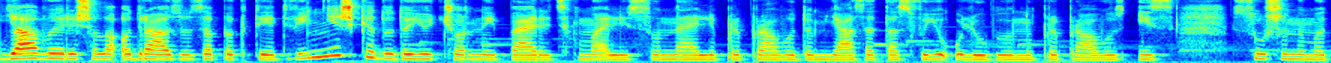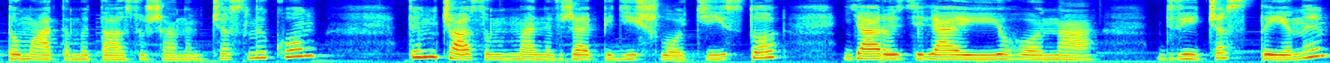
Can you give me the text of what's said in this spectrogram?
Я вирішила одразу запекти дві ніжки, додаю чорний перець, хмелі, сунелі, приправу до м'яса та свою улюблену приправу із сушеними томатами та сушеним часником. Тим часом в мене вже підійшло тісто, я розділяю його на дві частини.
